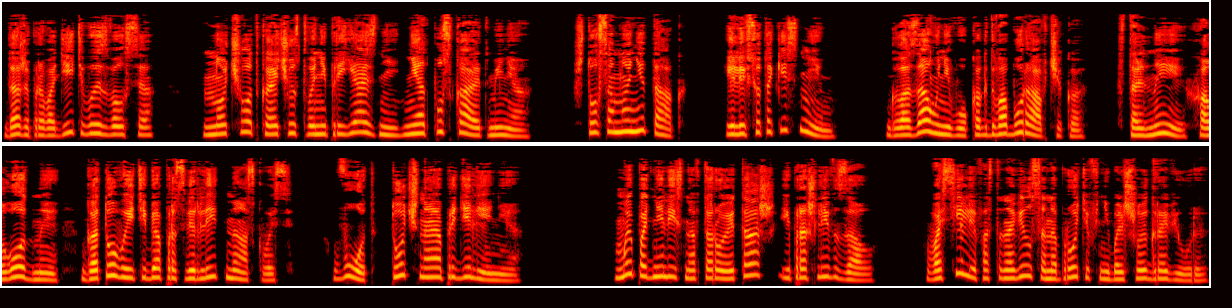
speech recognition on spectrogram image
даже проводить вызвался. Но четкое чувство неприязни не отпускает меня. Что со мной не так? Или все-таки с ним? Глаза у него, как два буравчика. Стальные, холодные, готовые тебя просверлить насквозь. Вот точное определение. Мы поднялись на второй этаж и прошли в зал. Васильев остановился напротив небольшой гравюры.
